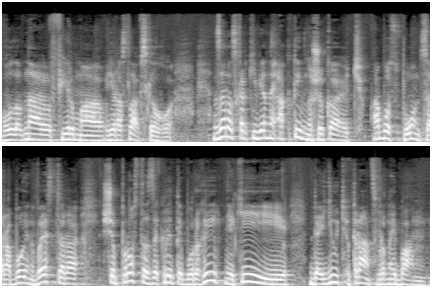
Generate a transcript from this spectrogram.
головна фірма Ярославського. Зараз харків'яни активно шукають або спонсора, або інвестора, щоб просто закрити борги, які дають трансферний бан.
